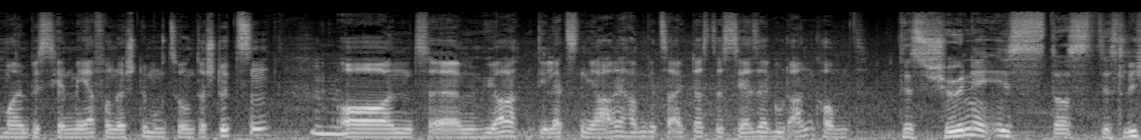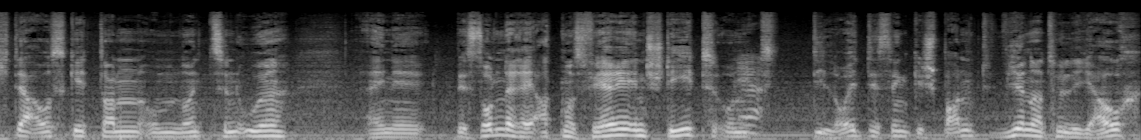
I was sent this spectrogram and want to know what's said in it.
nochmal ein bisschen mehr von der Stimmung zu unterstützen. Mhm. Und ähm, ja, die letzten Jahre haben gezeigt, dass das sehr, sehr gut ankommt. Das Schöne ist, dass das Licht, der ausgeht dann um 19 Uhr, eine besondere Atmosphäre entsteht und ja. die Leute sind gespannt, wir natürlich auch.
